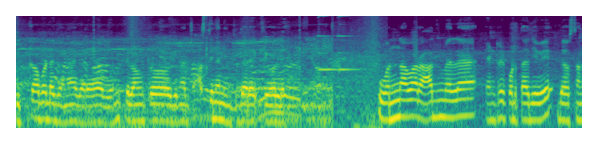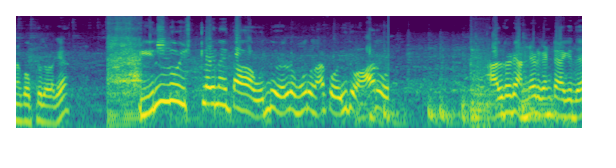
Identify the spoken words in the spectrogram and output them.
ಸಿಕ್ಕಾಪಟ್ಟೆ ಜನ ಇದ್ದಾರೆ. ಒಂದು ಕಿಲೋಮೀಟ್ರ್ಗಿನ್ನ ಜಾಸ್ತಿನೇ ನಿಂತಿದ್ದಾರೆ ಕ್ಯೂ ಅಲ್ಲಿ ಒನ್ ಅವರ್ ಆದಮೇಲೆ ಎಂಟ್ರಿ ಕೊಡ್ತಾ ಇದ್ದೀವಿ ದೇವಸ್ಥಾನ ಗೋಪುರದೊಳಗೆ. ಇಲ್ಲೂ ಇಷ್ಟು ಲೈನ್ ಆಯ್ತಾ? ಒಂದು, ಎರಡು, ಮೂರು, ನಾಲ್ಕು, ಐದು, ಆರು. ಆಲ್ರೆಡಿ ಹನ್ನೆರಡು ಗಂಟೆ ಆಗಿದೆ.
